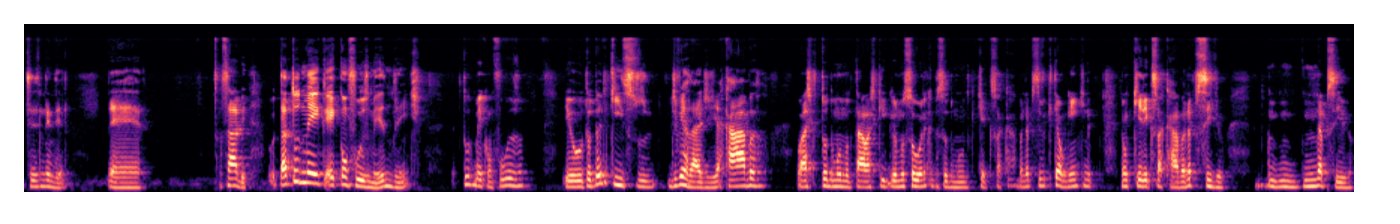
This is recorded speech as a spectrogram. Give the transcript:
vocês entenderam. É. Sabe? Tá tudo meio é confuso mesmo, gente tudo meio confuso. Eu tô doido que isso de verdade acaba. Eu acho que todo mundo tá. Eu acho que eu não sou a única pessoa do mundo que quer que isso acabe. Não é possível que tenha alguém que não queira que isso acabe. Não é possível. Não é possível.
